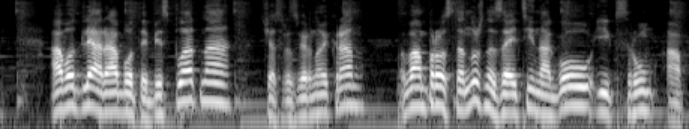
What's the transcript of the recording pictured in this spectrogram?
А вот для работы бесплатно, сейчас разверну экран, вам просто нужно зайти на Go X Room App.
